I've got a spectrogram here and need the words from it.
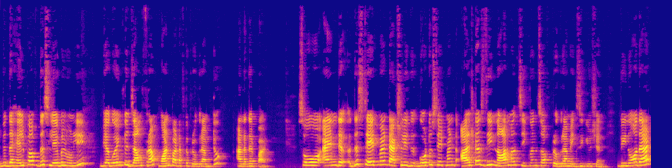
With the help of this label only, we are going to jump from one part of the program to another part. So, and this statement actually, the go to statement alters the normal sequence of program execution. We know that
